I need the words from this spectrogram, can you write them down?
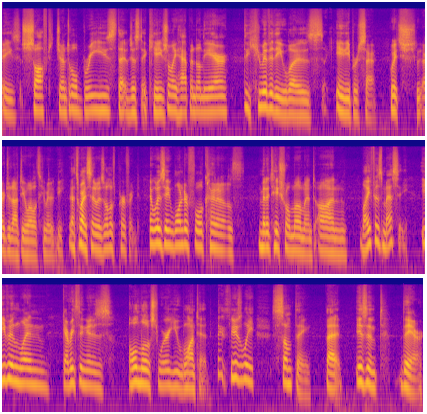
a soft, gentle breeze that just occasionally happened on the air. The humidity was 80%, which I do not deal well with humidity. That's why I said it was almost perfect. It was a wonderful kind of meditational moment on life is messy. Even when everything is almost where you want it, there's usually something that isn't there.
